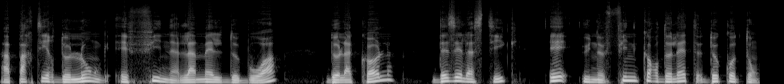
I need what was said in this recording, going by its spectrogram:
à partir de longues et fines lamelles de bois, de la colle, des élastiques et une fine cordelette de coton.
